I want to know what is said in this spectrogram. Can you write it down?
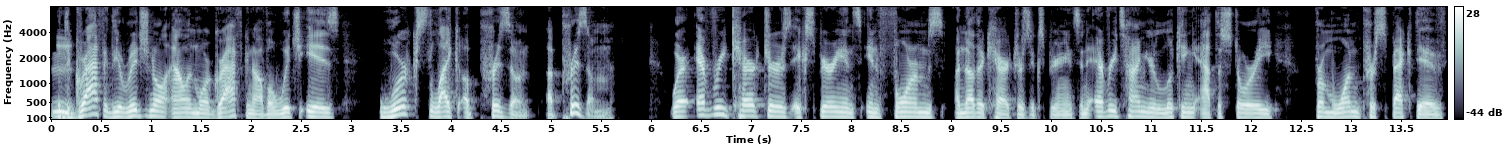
but the Mm. graphic the original alan moore graphic novel which is works like a prism a prism where every character's experience informs another character's experience. And every time you're looking at the story from one perspective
